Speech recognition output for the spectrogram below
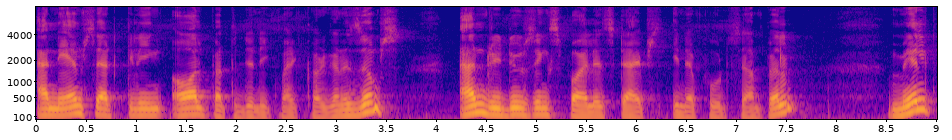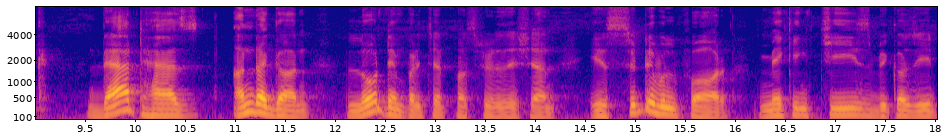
and aims at killing all pathogenic microorganisms and reducing spoilage types in a food sample. Milk that has undergone low temperature pasteurization is suitable for making cheese because it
